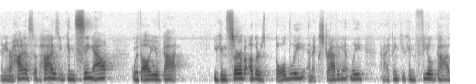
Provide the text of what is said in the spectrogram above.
in your highest of highs. You can sing out with all you've got. You can serve others boldly and extravagantly. And I think you can feel God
